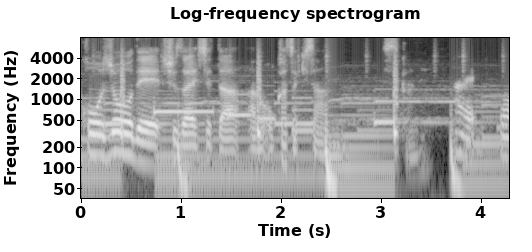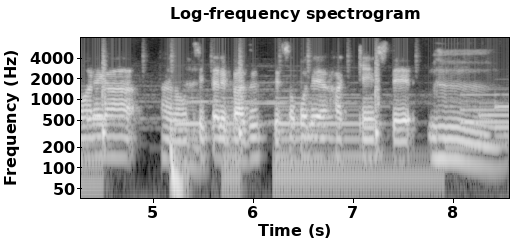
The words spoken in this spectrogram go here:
工場で取材してたあの岡崎さんですかね。はい、もうあれがあの、ツイッターでバズって、そこで発見して、うんは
